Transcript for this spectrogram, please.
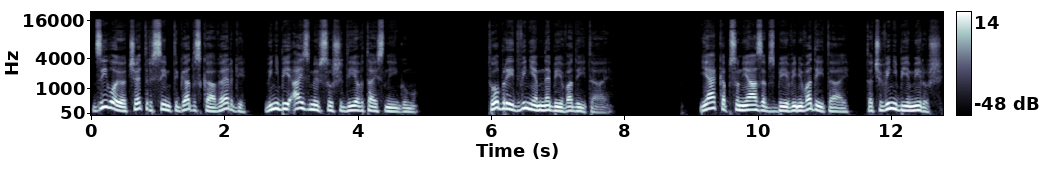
dzīvojot 400 gadus kā vergi, viņi bija aizmirsuši dieva taisnīgumu. Tobrīd viņiem nebija vadītāja. Jēkabs un Jāzeps bija viņu vadītāji, taču viņi bija miruši.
